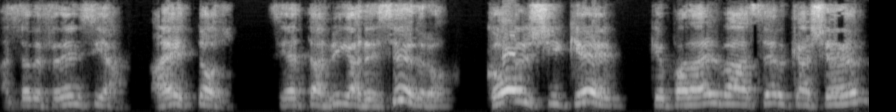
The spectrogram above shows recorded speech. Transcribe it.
hace referencia a estos, si a estas vigas de cedro, Kol Shiken, que para él va a ser cayer,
